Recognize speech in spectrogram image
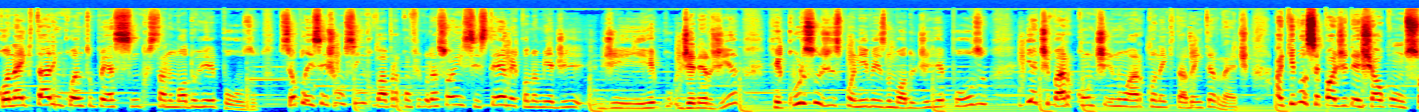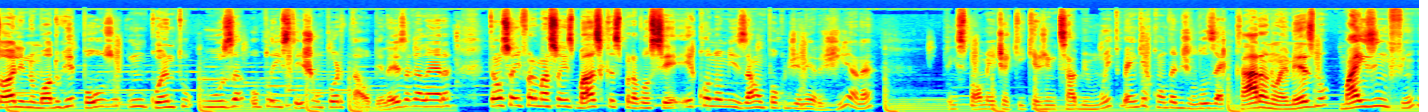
Conectar enquanto o PS5 está no modo repouso. Seu PlayStation 5 vá para configurações, sistema, economia de, de, de energia, recursos disponíveis no modo de repouso e ativar ativar continuar conectado à internet. Aqui você pode deixar o console no modo repouso enquanto usa o PlayStation Portal, beleza, galera? Então são informações básicas para você economizar um pouco de energia, né? Principalmente aqui que a gente sabe muito bem que a conta de luz é cara, não é mesmo? Mas enfim,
